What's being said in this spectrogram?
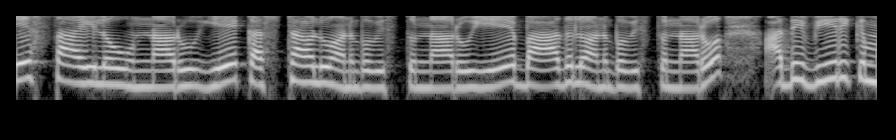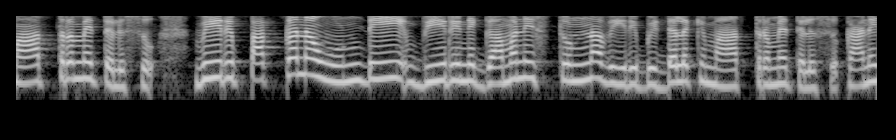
ఏ స్థాయిలో ఉన్నారు ఏ కష్టాలు అనుభవిస్తున్నారు ఏ బాధలు అనుభవిస్తున్నారో అది వీరికి మాత్రమే తెలుసు. వీరి పక్కన ఉండి వీరిని గమనిస్తున్న వీరి బిడ్డలకి మాత్రమే తెలుసు. కానీ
